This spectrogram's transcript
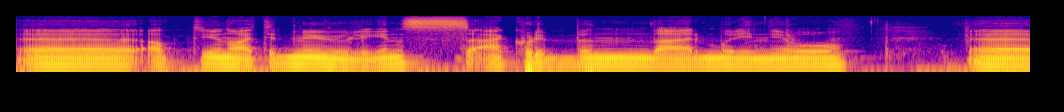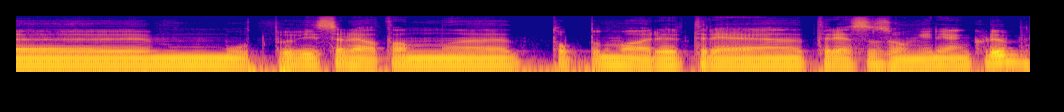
eh, At United muligens er klubben der Mourinho eh, motbeviser det at han eh, toppen varer tre, tre sesonger i en klubb.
